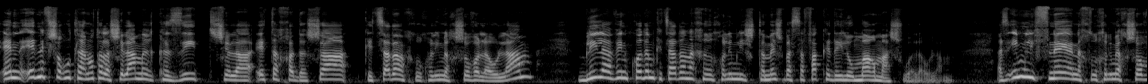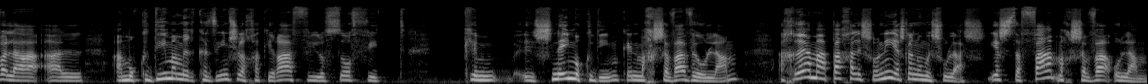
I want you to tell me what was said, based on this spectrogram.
אין, אין אפשרות לענות על השאלה המרכזית של העת החדשה, כיצד אנחנו יכולים לחשוב על העולם, בלי להבין קודם כיצד אנחנו יכולים להשתמש בשפה כדי לומר משהו על העולם. אז אם לפני אנחנו יכולים לחשוב על, ה, על המוקדים המרכזיים של החקירה הפילוסופית כשני מוקדים, כן, מחשבה ועולם, אחרי המהפך הלשוני יש לנו משולש. יש שפה, מחשבה, עולם.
